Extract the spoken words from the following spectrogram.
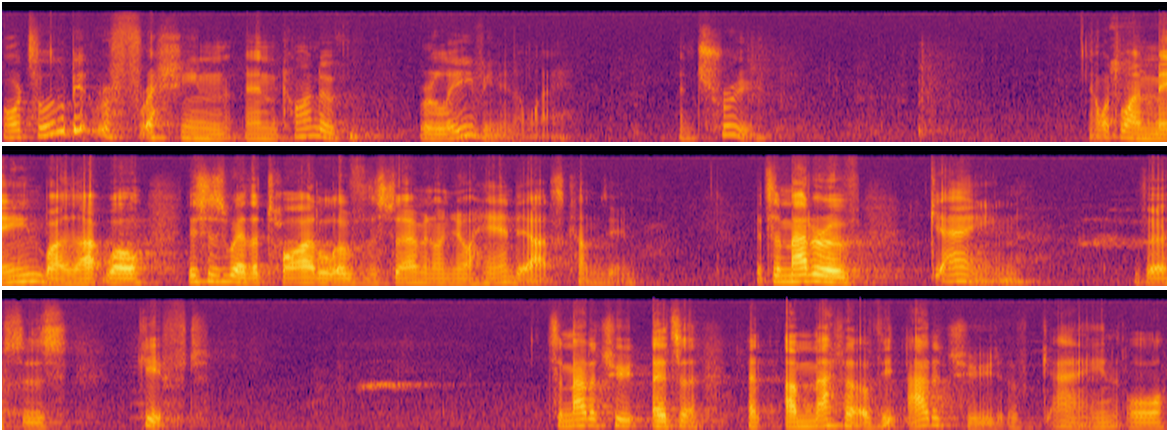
or it's a little bit refreshing and kind of relieving in a way, and true. Now, what do I mean by that? Well, this is where the title of the sermon on your handouts comes in It's a matter of gain versus gift. It's a, matter, it's a, a matter of the attitude of gain or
